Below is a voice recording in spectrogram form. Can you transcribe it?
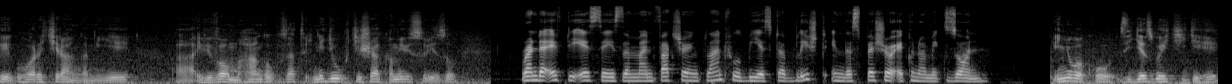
Ntabwo turi gikwiye guhora kirangamiye uh, ibiva mu mahanga gusa turi n'igihugu cyishakamo ibisubizo Rwanda FDA says the manufacturing plant will be established in the special economic zone. inyubako zigezweho iki gihe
